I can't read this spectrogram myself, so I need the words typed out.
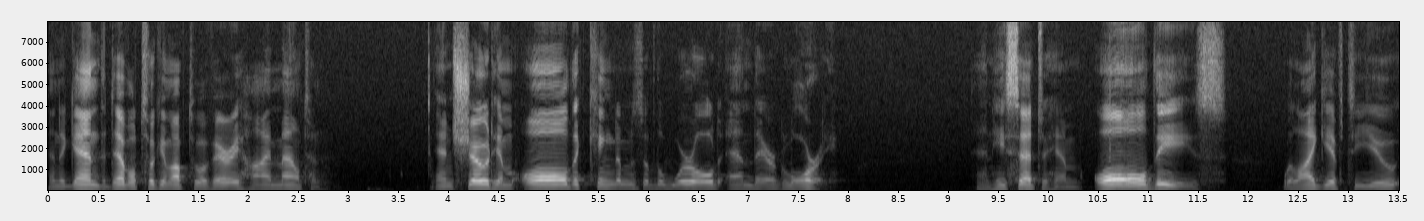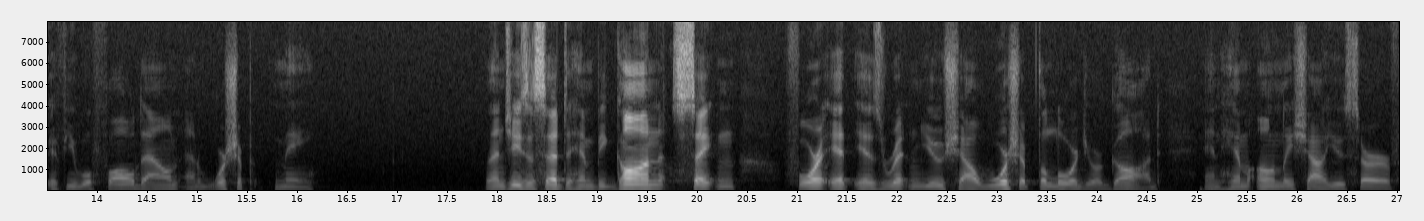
And again, the devil took him up to a very high mountain and showed him all the kingdoms of the world and their glory. And he said to him, All these will I give to you if you will fall down and worship me. Then Jesus said to him, Begone, Satan, for it is written, You shall worship the Lord your God, and him only shall you serve.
